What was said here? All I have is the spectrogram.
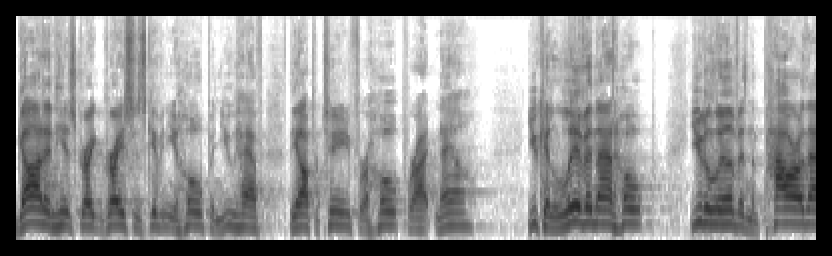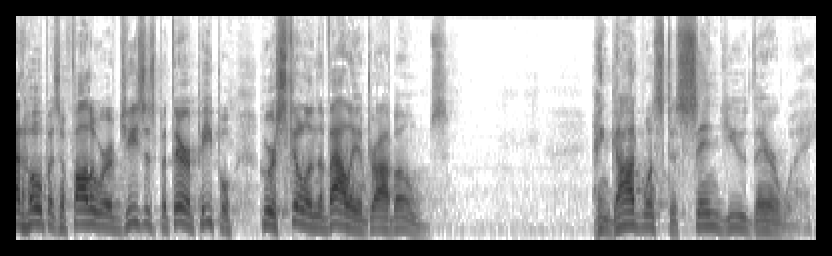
God, in His great grace, has given you hope, and you have the opportunity for hope right now. You can live in that hope. You to live in the power of that hope as a follower of Jesus, but there are people who are still in the valley of dry bones. And God wants to send you their way.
